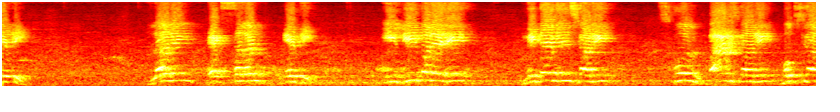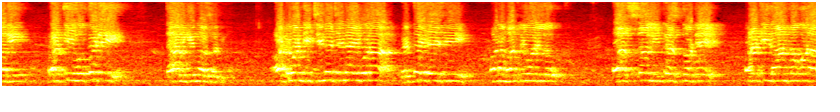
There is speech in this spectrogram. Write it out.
AP learning excellent AP ఈ లీప్ అనేది మిడ్ డే మీల్స్ కానీ స్కూల్ బ్యాగ్స్ కానీ బుక్స్ కానీ ప్రతి ఒక్కటి దాని కింద వస్తుంది. అటువంటి చిన్న చిన్నవి కూడా పెద్ద చేసి మన మంత్రి వాళ్ళు పర్సనల్ ఇంట్రెస్ట్ తోటి ప్రతి దాంట్లో కూడా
